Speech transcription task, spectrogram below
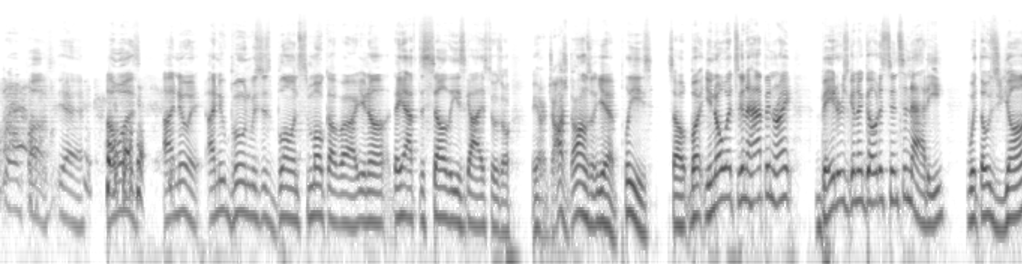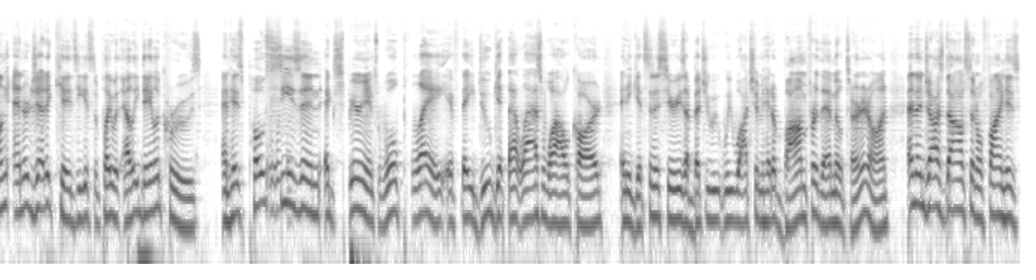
Cocoa Puffs. Yeah, I was. I knew it. I knew Boone was just blowing smoke up our. You know, they have to sell these guys to us. Oh, yeah, Josh Donaldson. Yeah, please. So, but you know what's gonna happen, right? Bader's gonna go to Cincinnati with those young, energetic kids. He gets to play with Elly De La Cruz, and his postseason experience will play if they do get that last wild card and he gets in a series. I bet you we watch him hit a bomb for them. He'll turn it on, and then Josh Donaldson will find his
